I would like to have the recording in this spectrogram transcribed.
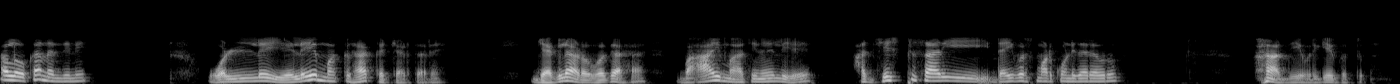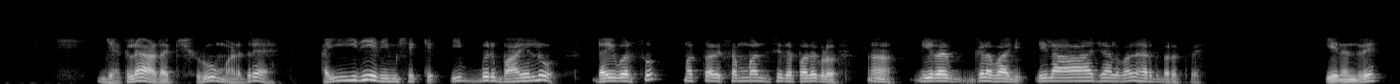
ಅಲೋಕ, ನಂದಿನಿ. ಒಳ್ಳೆ ಎಳೆ ಮಕ್ಕಳು ಹಾಕಿ ಕಚ್ಚಾಡ್ತಾರೆ. ಜಗಳ ಆಡೋವಾಗ ಬಾಯಿ ಮಾತಿನಲ್ಲಿ ಅದೆಷ್ಟು ಸಾರಿ ಡೈವರ್ಸ್ ಮಾಡ್ಕೊಂಡಿದ್ದಾರೆ ಅವರು? ಹಾಂ, ದೇವರಿಗೆ ಗೊತ್ತು. ಜಗಳ ಆಡೋಕ್ಕೆ ಶುರು ಮಾಡಿದ್ರೆ ಐದೇ ನಿಮಿಷಕ್ಕೆ ಇಬ್ಬರ ಬಾಯಲ್ಲೂ ಡೈವರ್ಸು ಮತ್ತು ಅದಕ್ಕೆ ಸಂಬಂಧಿಸಿದ ಪದಗಳು ನಿರಗ್ಗಳವಾಗಿ ಲೀಲಾಜಾಲವಾಗಿ ಹರಿದು ಬರುತ್ತವೆ. ಏನಂದರೆ,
